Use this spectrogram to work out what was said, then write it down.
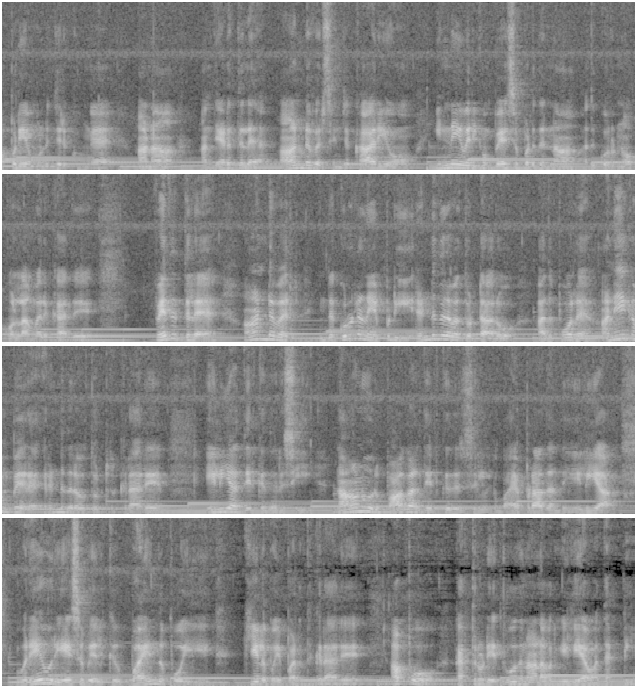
அப்படியே முடிஞ்சிருக்குங்க. ஆனால் அந்த இடத்துல ஆண்டவர் செஞ்ச காரியம் இன்னை வரைக்கும் பேசப்படுதுன்னா அதுக்கு ஒரு நோக்கம் இல்லாமல் இருக்காது. வேதத்தில் ஆண்டவர் இந்த குருடனை எப்படி ரெண்டு தடவை தொட்டாரோ அது போல அநேகம் பேரை ரெண்டு தடவை தொட்டிருக்கிறாரு. எலியா தீர்க்கதரிசி நானூறு பாகால் தீர்க்கதரிசிகளுக்கு பயப்படாத அந்த எலியா ஒரே ஒரு இயேசுவேலுக்கு பயந்து போய் கீழே போய் படுத்துக்கிறாரு. அப்போ கர்த்தருடைய தூதனானவர் எலியாவை தட்டி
